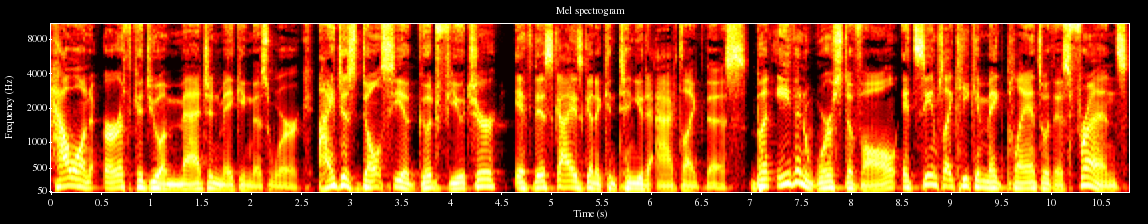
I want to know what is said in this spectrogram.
how on earth could you imagine making this work? I just don't see a good future if this guy is going to continue to act like this. But even worst of all, it seems like he can make plans with his friends,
